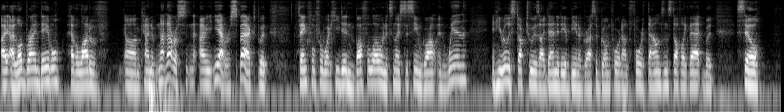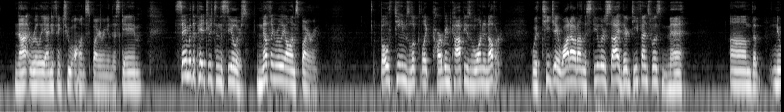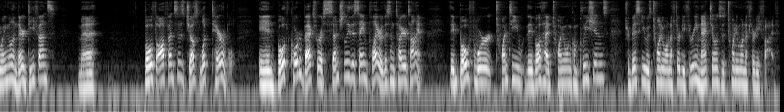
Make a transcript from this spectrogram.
I, I love Brian Daboll. Have a lot of um, kind of not not res- I mean yeah respect, but thankful for what he did in Buffalo, and it's nice to see him go out and win and he really stuck to his identity of being aggressive going forward on fourth downs and stuff like that. But still, not really anything too awe inspiring in this game. Same with the Patriots and the Steelers. Nothing really awe inspiring. Both teams looked like carbon copies of one another. With TJ Watt out on the Steelers side, their defense was meh. Um, the New England, their defense, meh. Both offenses just looked terrible. And both quarterbacks were essentially the same player this entire time. They both were 20, they both had 21 completions. Trubisky was 21 to 33, Mac Jones was 21 to 35.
